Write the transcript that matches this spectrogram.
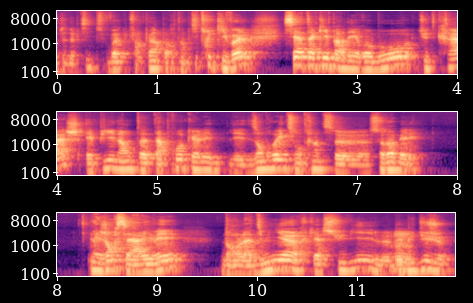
de petites voitures, enfin peu importe, un petit truc qui vole, c'est attaqué par des robots, tu te crashes, et puis là on t'a- t'apprend que les, les androïdes sont en train de se, se rebeller. Mais genre, c'est arrivé dans la demi-heure qui a suivi le Mm. début du jeu.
